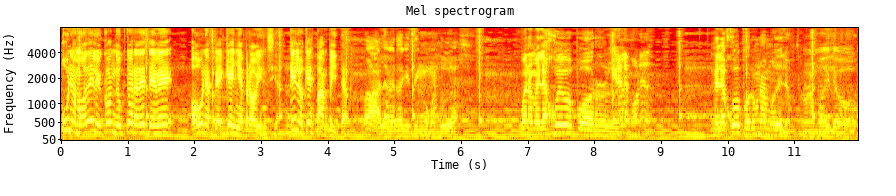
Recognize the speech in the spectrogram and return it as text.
una modelo y conductora de TV o una pequeña provincia. ¿Qué es lo que es Pampita? Ah, la verdad que tengo más dudas. Bueno, me la juego por. ¿Qué era la moneda? Me la juego por una modelo. Por una modelo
